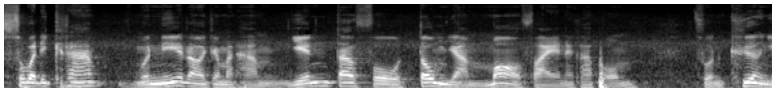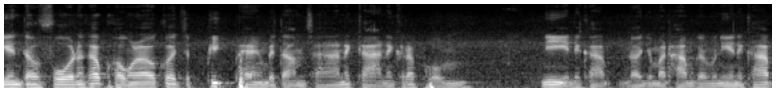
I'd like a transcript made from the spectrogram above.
สวัสดีครับ วันนี้เราจะมาทำเย็นตาโฟ ต้มยำหม้อไฟนะครับผมส่วนเครื่องเย็นตาโฟนะครับของเราก็จะพลิกแพงไปตามสถานการณ์นะครับผมนี่นะครับเราจะมาทำกันวันนี้นะครับ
